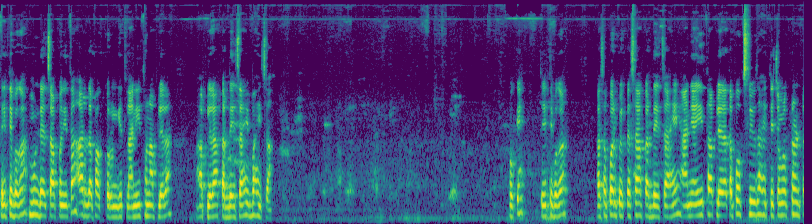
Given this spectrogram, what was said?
तर इथे बघा मुंड्याचा आपण इथं अर्धा भाग करून घेतला आणि इथून आपल्याला आपल्याला आकार द्यायचा आहे बाहीचा. ओके? तर इथे बघा असा परफेक्ट असा आकार द्यायचा आहे. आणि इथं आपल्याला आता पप स्लीव्ह आहेत त्याच्यामुळे फ्रंट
